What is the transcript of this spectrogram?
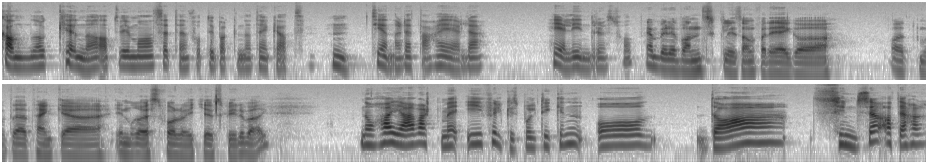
kan nok hende at vi må sette en fot i bakken og tenke at hm, tjener dette hele, hele Indre Østfold? Ja, blir det vanskelig sånn for deg å, å tenke Indre Østfold og ikke Spydeberg? Nå har jeg vært med i fylkespolitikken, og da syns jeg at jeg har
